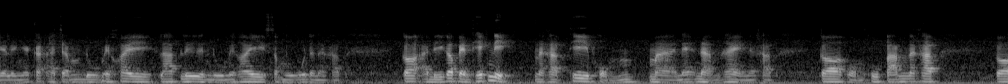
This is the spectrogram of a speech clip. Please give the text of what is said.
อะไรเงี้ยก็อาจจะดูไม่ค่อยราบรื่น ดูไม่ค่อยสมูทนะครับ ก็อันนี้ก็เป็นเทคนิคนะครับที่ผมมาแนะนำให้นะครับ ก็ผมครูปั๊มนะครับ ก็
